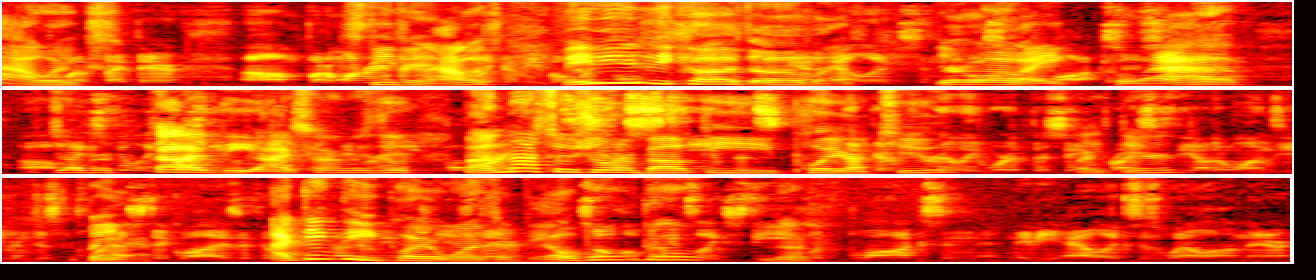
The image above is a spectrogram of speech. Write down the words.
Alex. Um, but I'm wondering Steve and Alex. like, an amiibo with Maybe because of like they're gonna like collab Um, I each just other, feel like kind of like the Ice gonna be really. But I'm not so sure about the player not gonna be two. really the right there. the ones, But yeah. I, I like think the not gonna be player one's there. available, so I'm hoping It's though. like No. with blocks and maybe Alex as well on there.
